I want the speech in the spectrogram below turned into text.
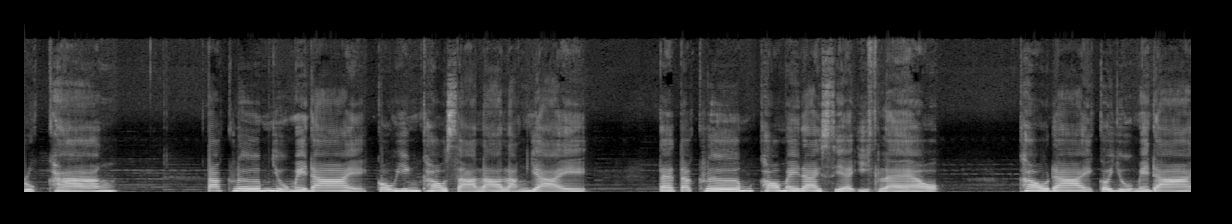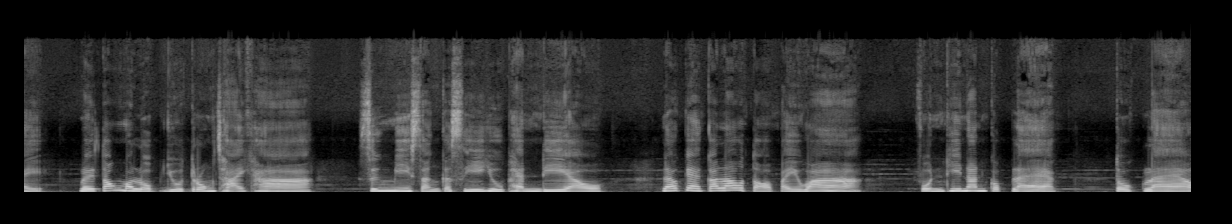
รุกค้าง ตาเคลิ้มอยู่ไม่ได้ ก็วิ่งเข้าศาลาหลังใหญ่ แต่ตาเคลิ้มเข้าไม่ได้เสียอีกแล้ว เข้าได้ก็อยู่ไม่ได้ เลยต้องมาหลบอยู่ตรงชายคา ซึ่งมีสังกะสีอยู่แผ่นเดียว แล้วแกก็เล่าต่อไปว่า ฝนที่นั่นก็แปลก ตกแล้ว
